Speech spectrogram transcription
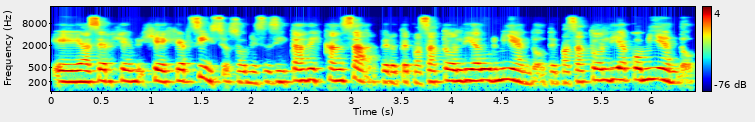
eh, hacer ejercicios o necesitas descansar, pero te pasas todo el día durmiendo, te pasas todo el día comiendo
